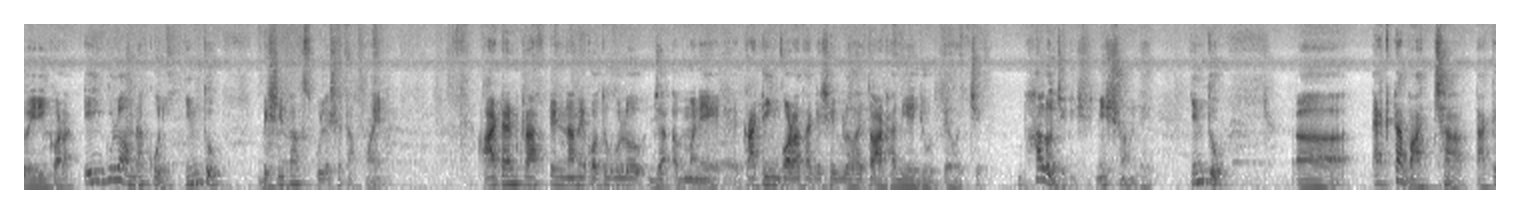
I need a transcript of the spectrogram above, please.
তৈরি করা, এইগুলো আমরা করি, কিন্তু বেশিরভাগ স্কুলে সেটা হয় না। আর্ট অ্যান্ড ক্রাফটের নামে কতগুলো যা মানে কাটিং করা থাকে, সেগুলো হয়তো আঠা দিয়ে জুড়তে হচ্ছে। ভালো জিনিস, নিঃসন্দেহে। কিন্তু একটা বাচ্চা, তাকে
